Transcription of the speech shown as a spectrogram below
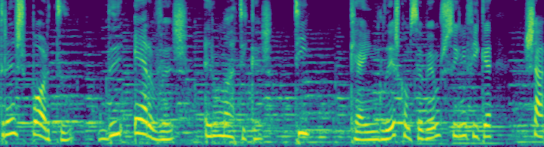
transporte de ervas aromáticas, tea, que em inglês, como sabemos, significa chá.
